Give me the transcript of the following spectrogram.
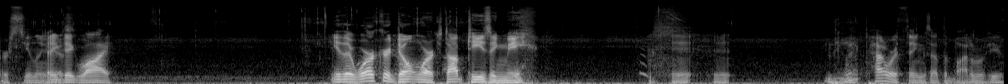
Or ceiling, I Dig, guess. why? Either work or don't work. Stop teasing me. Eh. I power things at the bottom of you?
